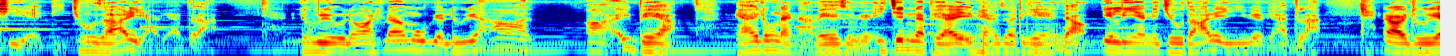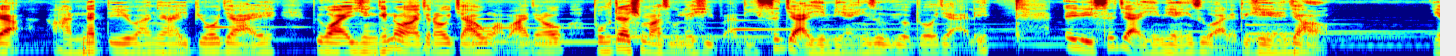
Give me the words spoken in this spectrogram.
ရှိရဒီဂျိုသားတွေอ่ะဗျာတလားလူတွေကိုလုံးဝလွှမ်းမိုးပြီးလူတွေအာအာအဲ့ဘေးကအများကြီးလုံနိုင်တာပဲဆိုပြီး Egypt နဲ့ဖျားကြီးအများဆိုတကယ်ကြောက် alien တွေဂျိုသားတွေကြီးပဲဗျာတလားအဲ့တော့လူတွေကအာ net တွေပါညာကြီးပြောကြတယ်ပြီးတော့အရင်ခင်းတော့ကျွန်တော်တို့ကြားဦးမှာပါကျွန်တော်တို့ Bodash မှာဆိုလည်းရှိပါဒီစက်ကြအရင်မြန်ကြီးဆိုပြီးတော့ပြောကြရလေအဲ့ဒီစက်ကြအရင်မြန်ကြီးဆိုတာလေတကယ်တမ်းကြတော့ည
